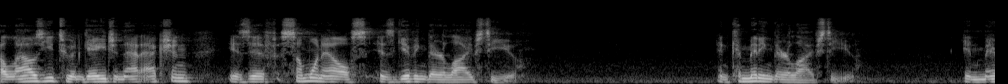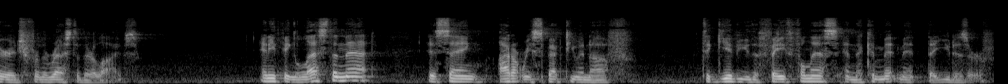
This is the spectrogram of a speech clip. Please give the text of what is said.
allows you to engage in that action is if someone else is giving their lives to you and committing their lives to you in marriage for the rest of their lives. Anything less than that is saying, I don't respect you enough to give you the faithfulness and the commitment that you deserve.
